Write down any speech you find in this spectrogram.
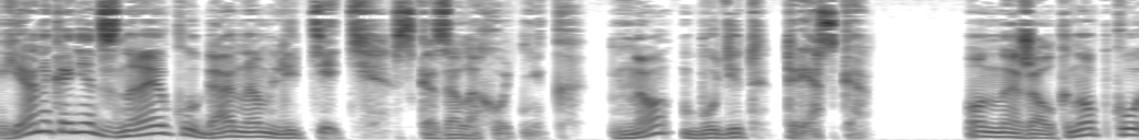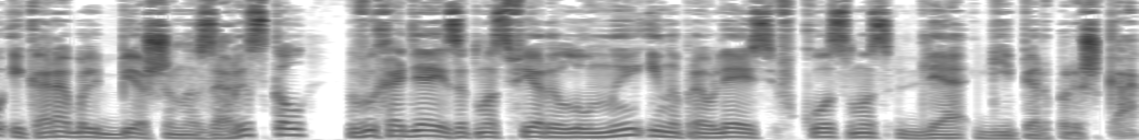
«Я, наконец, знаю, куда нам лететь», — сказал охотник. «Но будет тряска». Он нажал кнопку, и корабль бешено зарыскал, выходя из атмосферы Луны и направляясь в космос для гиперпрыжка.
